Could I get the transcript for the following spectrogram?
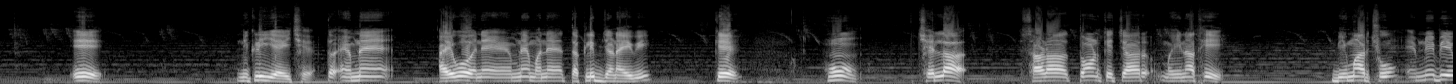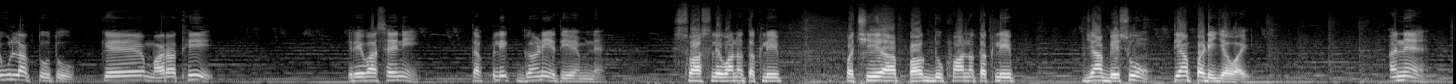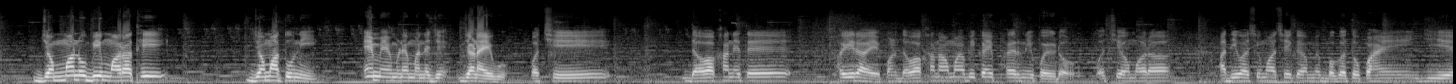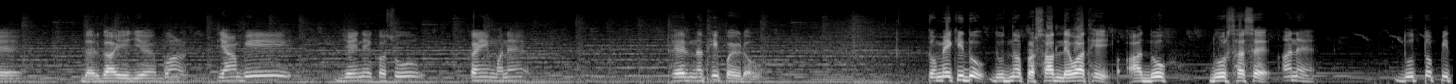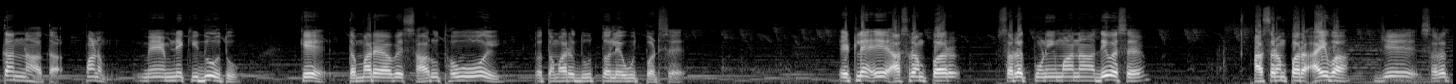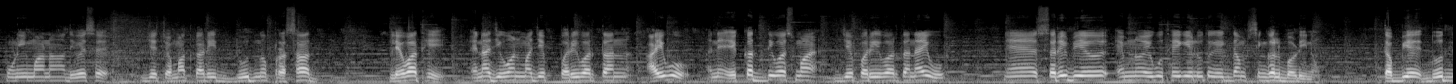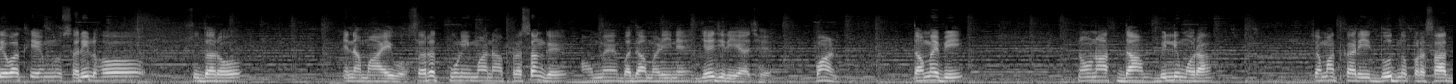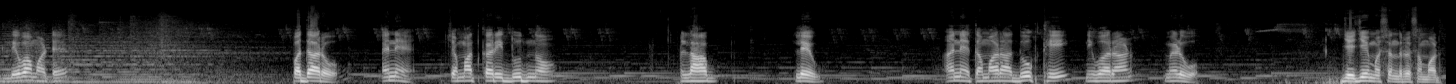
એ નીકળી જાય છે તો એમણે આવ્યો અને એમણે મને તકલીફ જણાવી કે હું છેલ્લા સાડા ત્રણ કે ચાર મહિનાથી બીમાર છું એમને બી એવું લાગતું હતું કે મારાથી રહેવાશે નહીં તકલીફ ઘણી હતી એમને. શ્વાસ લેવાનો તકલીફ, પછી આ પગ દુખવાનો તકલીફ, જ્યાં બેસું ત્યાં પડી જવાય. અને જમવાનું બી મારાથી જમાતું નહીં, એમ એમણે મને જણાવ્યું. પછી દવાખાને તે ફર્યા પણ દવાખાનામાં બી કંઈ ફેર નહીં પડ્યો. પછી અમારા આદિવાસીમાં છે કે અમે ભગતો પાસે જઈએ દરગાહે જઈએ. પણ ત્યાં બી જઈને કશું કંઈ મને ફેર નથી પડ્યો. તો મેં કીધું, દૂધનો પ્રસાદ લેવાથી આ દુઃખ દૂર થશે અને દૂધ તો પીતા જ ન હતા. પણ મેં એમને કીધું હતું કે તમારે હવે સારું થવું હોય તો તમારે દૂધ તો લેવું જ પડશે. એટલે એ આશ્રમ પર શરદ પૂર્ણિમાના દિવસે આશ્રમ પર આવ્યા. જે શરદ પૂર્ણિમાના દિવસે જે ચમત્કારી દૂધનો પ્રસાદ લેવાથી એના જીવનમાં જે પરિવર્તન આવ્યું અને એક જ દિવસમાં જે પરિવર્તન આવ્યું, ને શરીર બી એમનું એવું થઈ ગયેલું તો એકદમ સિંગલ બોડીનું. તબિયત, દૂધ લેવાથી એમનું શરીર હો, સુધારો એનામાં આવ્યો. શરદ પૂર્ણિમાના પ્રસંગે અમે બધા મળીને જઈ જ રહ્યા છે. પણ તમે બી નવનાથ ધામ, બિલ્લીમોરા ચમત્કારી દૂધનો પ્રસાદ લેવા માટે પધારો અને ચમત્કારી દૂધનો લાભ લેવ અને તમારા દુઃખથી નિવારણ મેળવો. જય જય મસંદ્ર સમર્થ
